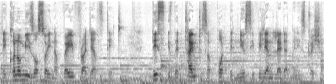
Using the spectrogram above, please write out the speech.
The economy is also in a very fragile state. This is the time to support the new civilian led administration.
